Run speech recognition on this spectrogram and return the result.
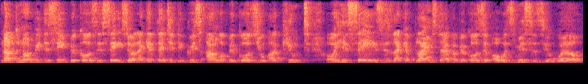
Now, do not be deceived because he says you're like a 30 degrees angle because you are cute. Or he says he's like a blind sniper because he always misses you. Well,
